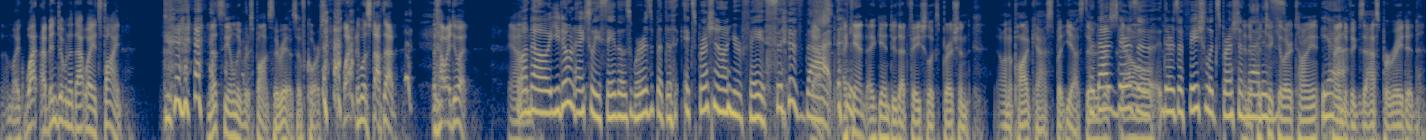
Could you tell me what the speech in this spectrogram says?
And I'm like, what? I've been doing it that way. It's fine. and that's the only response there is, of course. what? Well, stop that. That's how I do it. And well, no, you don't actually say those words, but the expression on your face is that. yes, I can't. I can't do that facial expression on a podcast. But yes, there's but that a there's a there's a facial expression and a that is particular ti- yeah. kind of exasperated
